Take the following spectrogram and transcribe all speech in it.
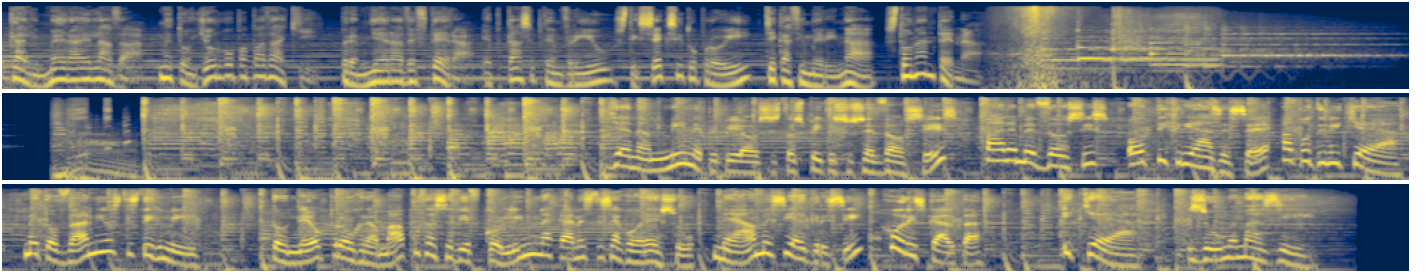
Καλημέρα Ελλάδα με τον Γιώργο Παπαδάκη. Πρεμιέρα Δευτέρα 7 Σεπτεμβρίου στις 6 το πρωί και καθημερινά στον Αντένα. Για να μην επιπλώσεις το σπίτι σου σε δόσεις, πάρε με δόσεις ό,τι χρειάζεσαι από την IKEA. Με το δάνειο στη στιγμή. Το νέο πρόγραμμα που θα σε διευκολύνει να κάνεις τις αγορές σου με άμεση έγκριση, χωρίς κάρτα. IKEA. Ζούμε μαζί.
